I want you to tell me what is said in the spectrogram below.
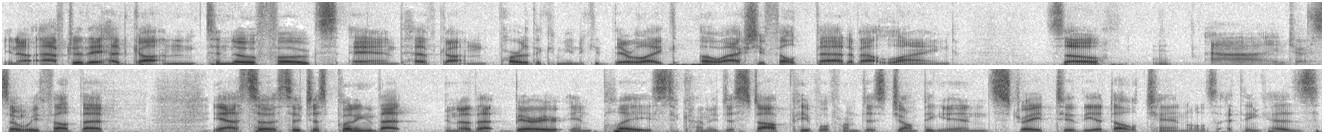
you know, after they had gotten to know folks and have gotten part of the community, they were like, oh, I actually felt bad about lying. So, Ah, interesting. so we felt that, yeah. So, so just putting that, you know, that barrier in place to kind of just stop people from just jumping in straight to the adult channels, I think has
